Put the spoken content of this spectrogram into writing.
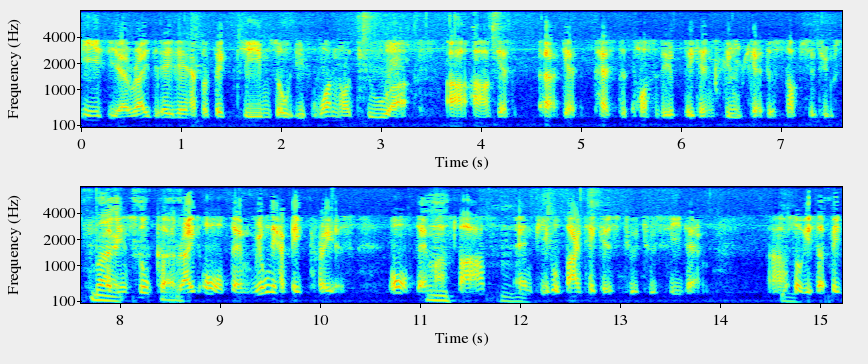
easier, right? They, they have a big team, so if one or two uh, uh, uh, get uh, get tested positive, they can still get the substitutes. But Right. in snooker, right, all of them, we only have eight players. All of them are stars, and people buy tickets to, to see them. Uh, so it's a bit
